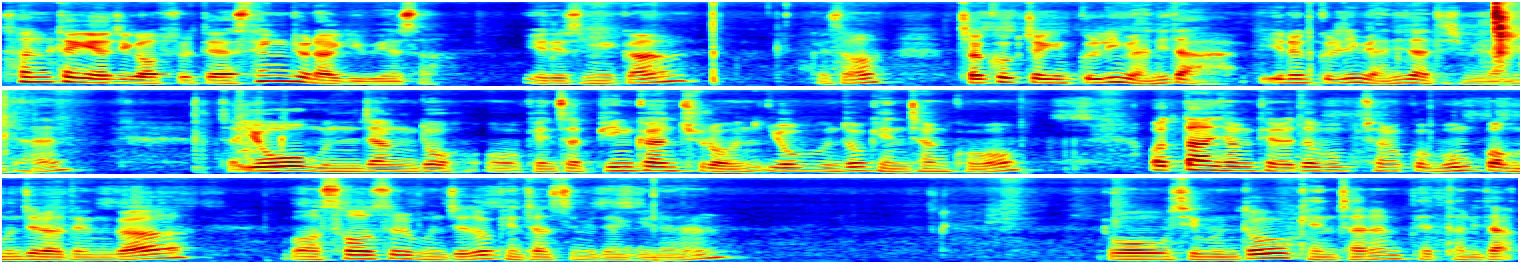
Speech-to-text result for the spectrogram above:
선택의 여지가 없을 때 생존하기 위해서 이해됐습니까? 그래서 적극적인 끌림이 아니다. 이런 끌림이 아니다 뜻입니다. 자, 요 문장도 어, 괜찮. 빈칸 추론 요 부분도 괜찮고 어떠한 형태라도 뭉쳐놓고 문법 문제라든가 뭐 서술 문제도 괜찮습니다. 여기는 요 지문도 괜찮은 패턴이다.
